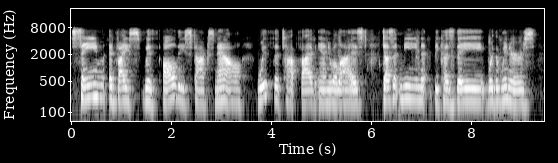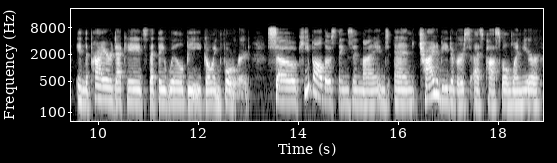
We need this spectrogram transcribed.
Same advice with all these stocks now with the top five annualized doesn't mean because they were the winners in the prior decades that they will be going forward. So keep all those things in mind and try to be diverse as possible when you're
